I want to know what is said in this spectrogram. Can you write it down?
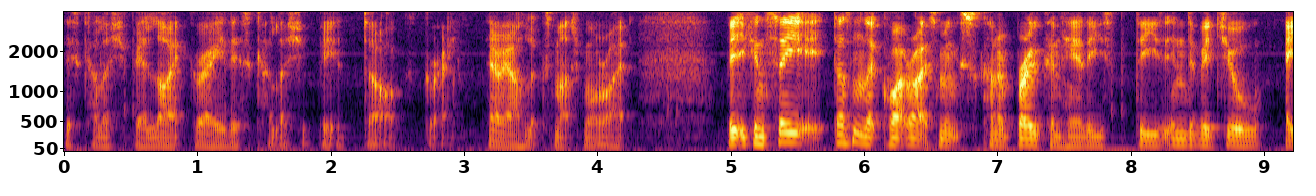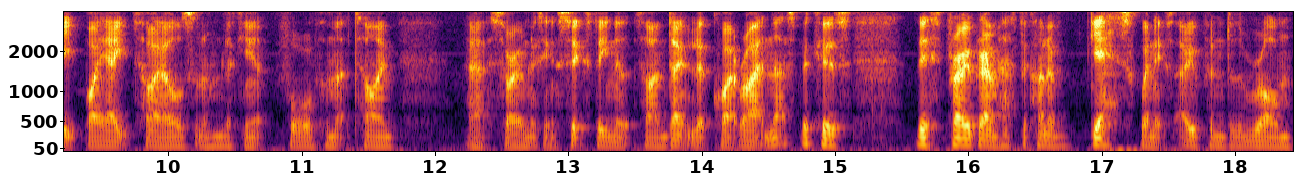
This colour should be a light grey. This colour should be a dark grey. There we are, looks much more right. But you can see it doesn't look quite right. Something's kind of broken here. These these individual 8x8 tiles, and I'm looking at four of them at a time. Uh, sorry, I'm looking at 16 at the time. Don't look quite right, and that's because this program has to kind of guess when it's opened the ROM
